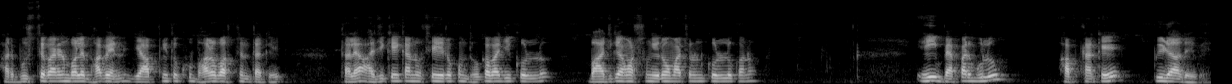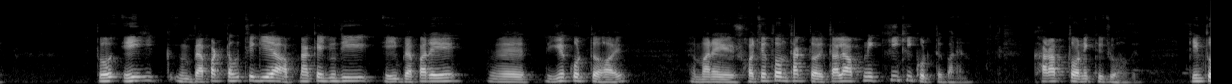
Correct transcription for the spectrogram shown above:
আর বুঝতে পারেন বলে ভাবেন যে, আপনি তো খুব ভালোবাসতেন তাকে। তাহলে আজকে কেন সে এরকম ধোকাবাজি করল? বা আজকে আমার সঙ্গে এরকম আচরণ করল কেন? এই ব্যাপারগুলো আপনাকে পীড়া দেবে। তো এই ব্যাপারটা হচ্ছে গিয়ে আপনাকে যদি এই ব্যাপারে ইয়ে করতে হয় মানে সচেতন থাকতে হয়, তাহলে আপনি কি কি করতে পারেন? খারাপ তো অনেক কিছু হবে। কিন্তু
